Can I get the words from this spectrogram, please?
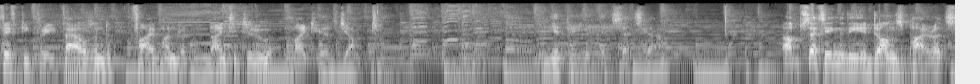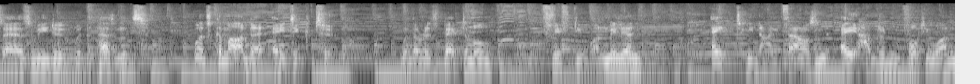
53,592 light years jumped. Yippee, it says here. Upsetting the Don's pirates, as we do with the peasants, was Commander Atik 2, with a respectable 51 million 89,841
